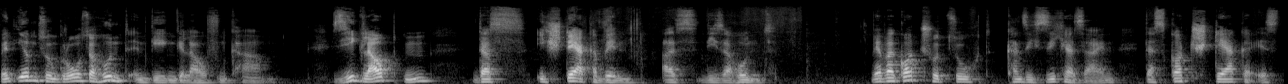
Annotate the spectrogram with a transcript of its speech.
wenn irgend so ein großer Hund entgegengelaufen kam. Sie glaubten, dass ich stärker bin als dieser Hund. Wer bei Gott Schutz sucht, kann sich sicher sein, dass Gott stärker ist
